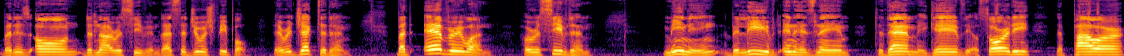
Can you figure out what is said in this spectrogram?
but His own did not receive Him. That's the Jewish people. They rejected Him. But everyone who received Him, meaning believed in His name, to them He gave the authority, the power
